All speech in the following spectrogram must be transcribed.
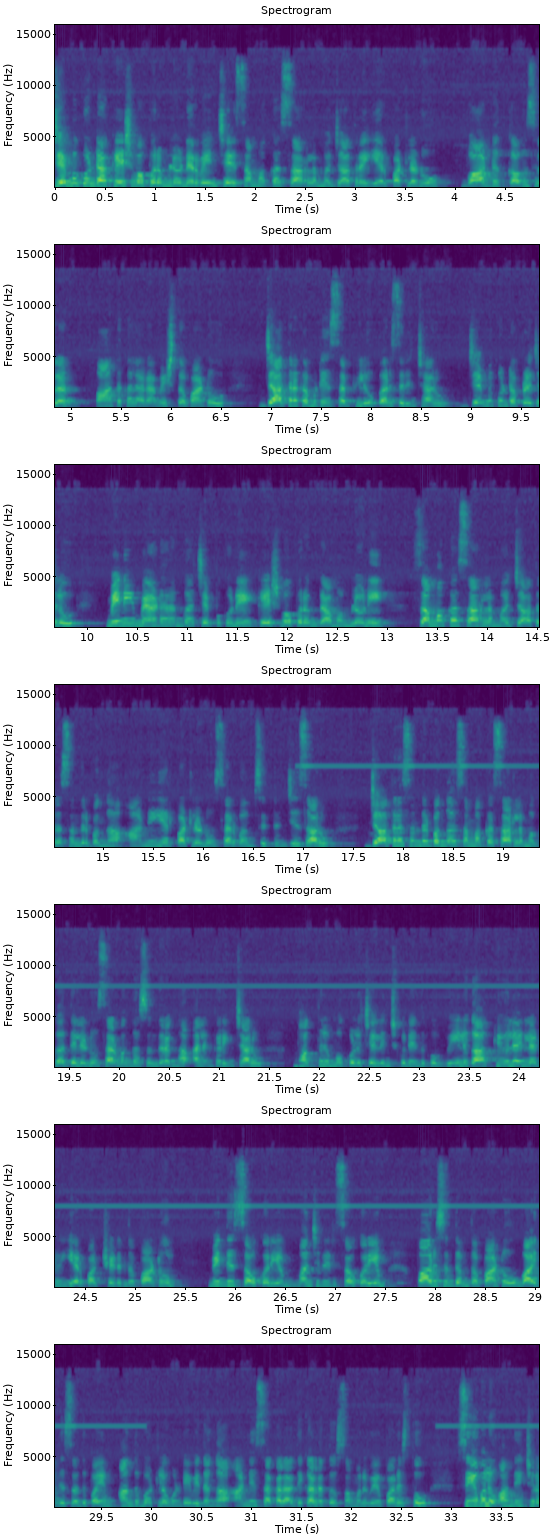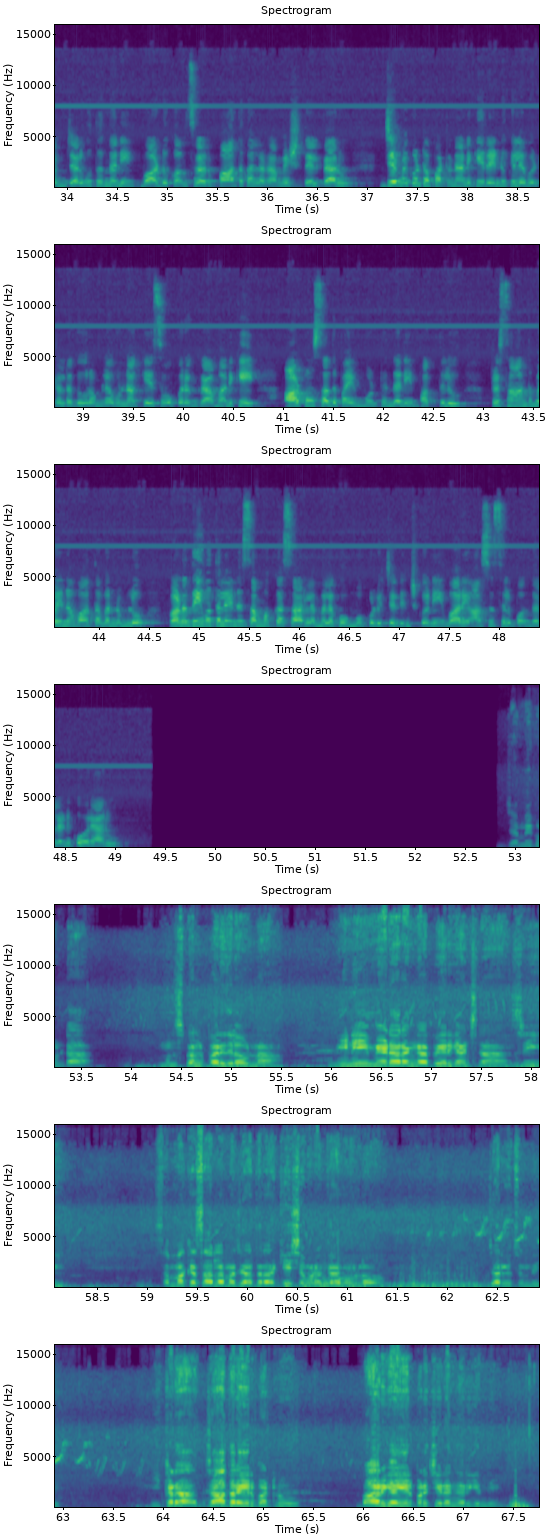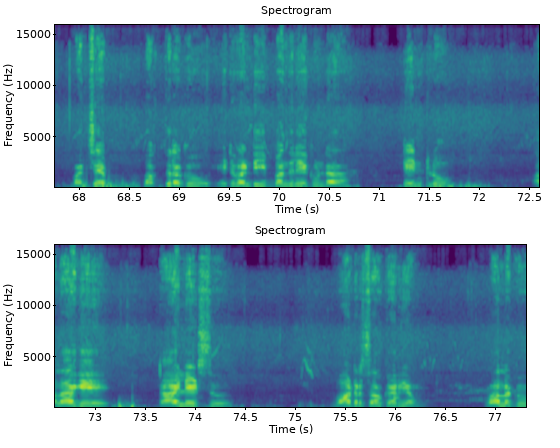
జమ్మగుండ కేశవపురంలో నిర్వహించే సమ్మక్క సారలమ్మ జాతర ఏర్పాట్లను వార్డు కౌన్సిలర్ పాతకల రమేష్తో పాటు జాతర కమిటీ సభ్యులు పరిశీలించారు. జమ్మికుంట ప్రజలు మినీ మేడారంగా చెప్పుకునే కేశవపురం గ్రామంలోని సమ్మక్క సారలమ్మ జాతర సందర్భంగా అన్ని ఏర్పాట్లను సర్వం సిద్ధం చేశారు. జాతర సందర్భంగా సమ్మక్క సారలమ్మ గద్దెలను సర్వంగ సుందరంగా అలంకరించారు. భక్తులు మొక్కులు చెల్లించుకునేందుకు వీలుగా క్యూలైన్లను ఏర్పాటు చేయడంతో పాటు విద్యుత్ సౌకర్యం మంచినీటి సౌకర్యం పారిశుద్ధ్యంతో పాటు వైద్య సదుపాయం అందుబాటులో ఉండే విధంగా అన్ని సకల అధికారులతో సమన్వయపరుస్తూ సేవలు అందించడం జరుగుతుందని వార్డు కౌన్సిలర్ పాతకాల రమేష్ తెలిపారు. జమ్మికుంట పట్టణానికి రెండు కిలోమీటర్ల దూరంలో ఉన్న కేశవపురం గ్రామానికి ఆటో సదుపాయం ఉంటుందని భక్తులు ప్రశాంతమైన వాతావరణంలో వనదేవతలైన సమ్మక్క సారలమ్మలకు మొక్కులు చెల్లించుకొని వారి ఆశీస్సులు పొందాలని కోరారు. జమ్మికుంట మున్సిపల్ పరిధిలో ఉన్న మినీ మేడారంగా పేరుగాంచిన శ్రీ సమ్మక్క సార్లమ్మ జాతర కేశవరం గ్రామంలో జరుగుతుంది. ఇక్కడ జాతర ఏర్పాట్లు భారీగా ఏర్పాటు చేయడం జరిగింది. వచ్చే భక్తులకు ఎటువంటి ఇబ్బంది లేకుండా టెంట్లు అలాగే టాయిలెట్స్ వాటర్ సౌకర్యం వాళ్ళకు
